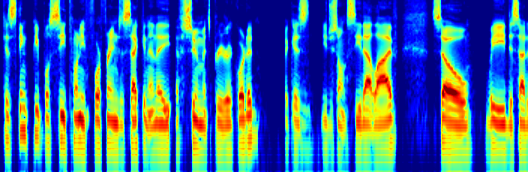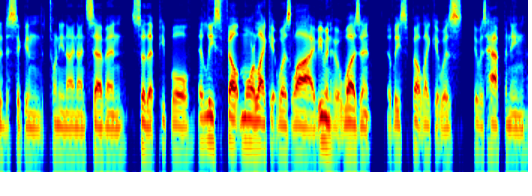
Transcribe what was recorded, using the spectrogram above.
Because I think people see 24 frames a second and they assume it's pre-recorded because you just don't see that live. So we decided to stick in the 2997 so that people at least felt more like it was live, even if it wasn't. At least felt like it was it was happening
